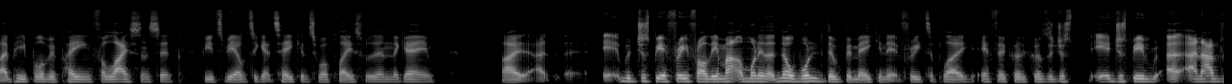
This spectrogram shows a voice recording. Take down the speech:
like people will be paying for licensing for you to be able to get taken to a place within the game? Like, I- it would just be a free for all. The amount of money that no wonder they would be making it free to play if they could, because it just it'd just be a, an ad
